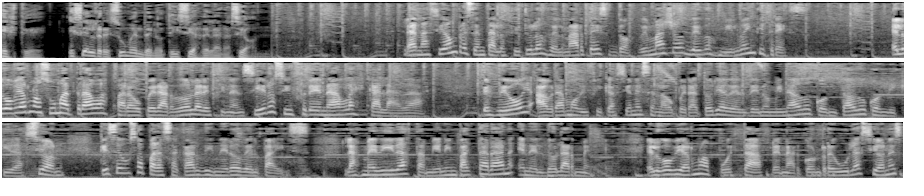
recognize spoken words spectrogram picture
Este es el resumen de Noticias de la Nación. La Nación presenta los títulos del martes 2 de mayo de 2023. El gobierno suma trabas para operar dólares financieros y frenar la escalada. Desde hoy habrá modificaciones en la operatoria del denominado contado con liquidación, que se usa para sacar dinero del país. Las medidas también impactarán en el dólar MEP. El gobierno apuesta a frenar con regulaciones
